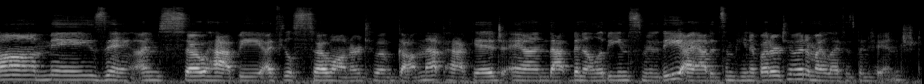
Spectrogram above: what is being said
Amazing. I'm so happy. I feel so honored to have gotten that package and that vanilla bean smoothie. I added some peanut butter to it and my life has been changed.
